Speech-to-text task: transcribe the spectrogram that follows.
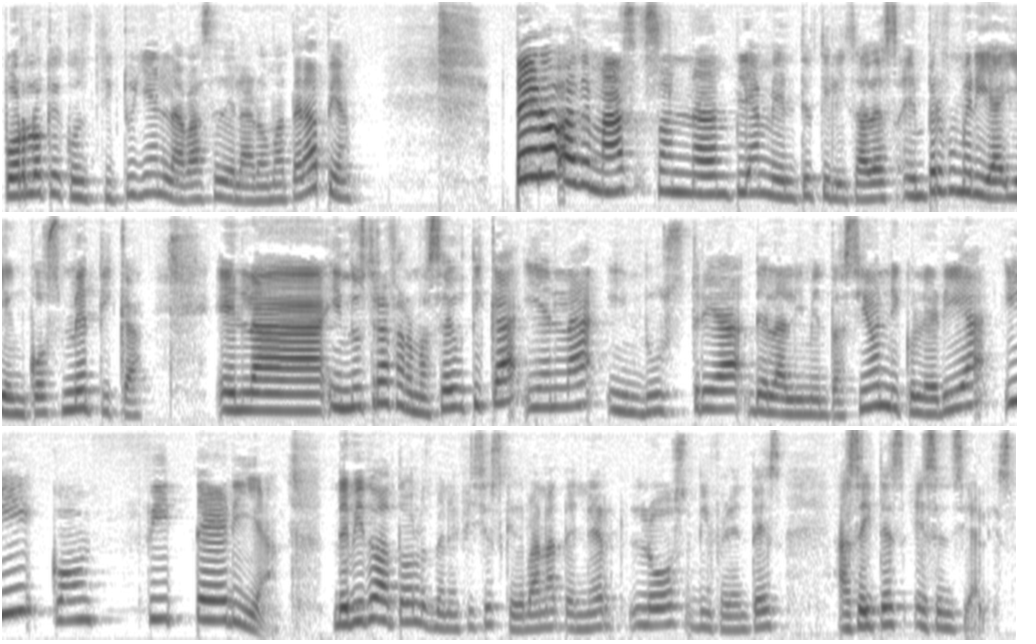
por lo que constituyen la base de la aromaterapia. Pero además son ampliamente utilizadas en perfumería y en cosmética, en la industria farmacéutica y en la industria de la alimentación, licorería y confitería, debido a todos los beneficios que van a tener los diferentes aceites esenciales.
